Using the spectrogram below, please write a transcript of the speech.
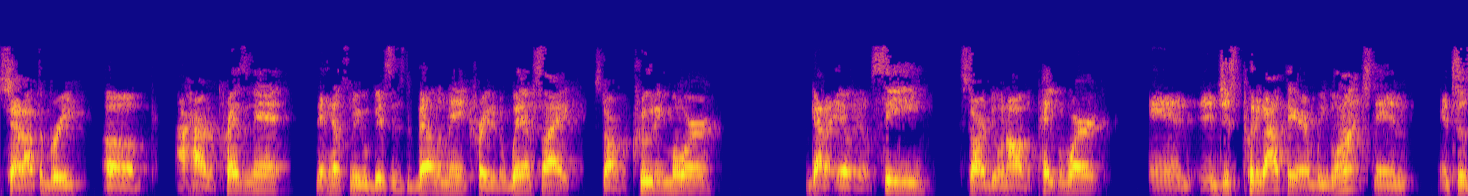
shout out to Bree. Um, I hired a president that helps me with business development, created a website, started recruiting more, got an LLC, started doing all the paperwork and, and just put it out there. And we launched and, and to,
